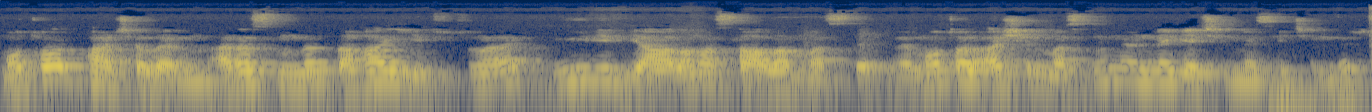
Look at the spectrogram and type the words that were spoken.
motor parçalarının arasında daha iyi tutunarak iyi bir yağlama sağlanması ve motor aşınmasının önüne geçilmesi içindir.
